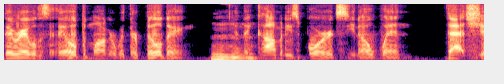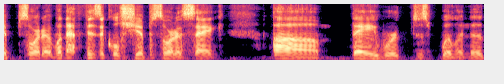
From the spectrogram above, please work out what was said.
they were able to stay open longer with their building, Mhm. and then comedy sports. You know, when that ship sort of when that physical ship sort of sank, um, they were just willing to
